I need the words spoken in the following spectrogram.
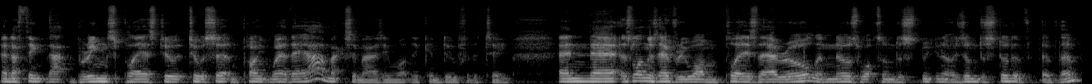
and I think that brings players to to a certain point where they are maximising what they can do for the team. And uh, as long as everyone plays their role and knows what's understood, you know, is understood of, of them,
